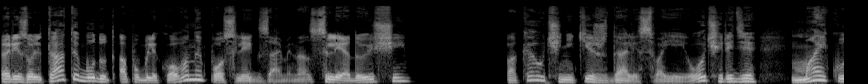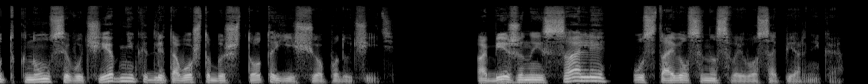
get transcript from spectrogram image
Результаты будут опубликованы после экзамена. Следующий. Пока ученики ждали своей очереди, Майк уткнулся в учебник для того, чтобы что-то еще подучить. Обиженный Салли уставился на своего соперника.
